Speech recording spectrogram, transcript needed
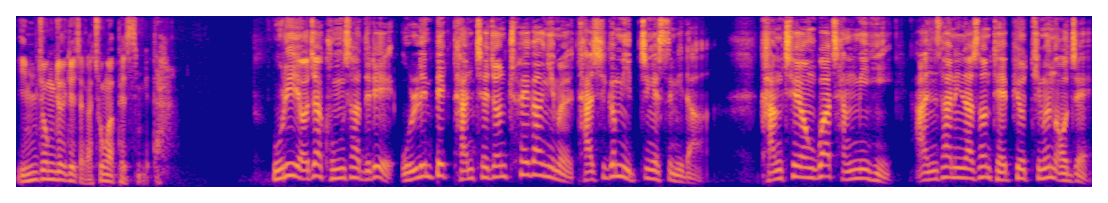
임종길 기자가 종합했습니다. 우리 여자 궁사들이 올림픽 단체전 최강임을 다시금 입증했습니다. 강채영과 장민희, 안산이 나선 대표팀은 어제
